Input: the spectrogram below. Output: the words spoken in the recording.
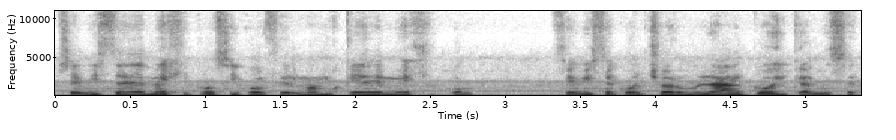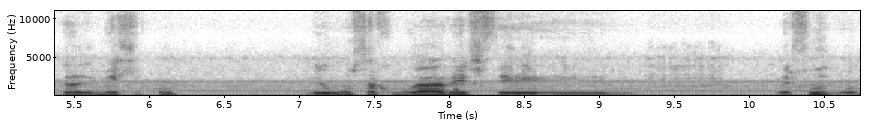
Se viste de México, si confirmamos que es de México. Se viste con short blanco y camiseta de México. Le gusta jugar este el fútbol.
